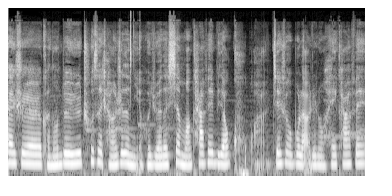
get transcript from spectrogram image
但是可能对于初次尝试的你会觉得现磨咖啡比较苦啊，接受不了这种黑咖啡，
